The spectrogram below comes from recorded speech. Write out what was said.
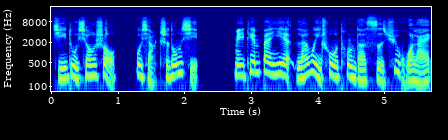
极度消瘦，不想吃东西，每天半夜阑尾处痛得死去活来。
